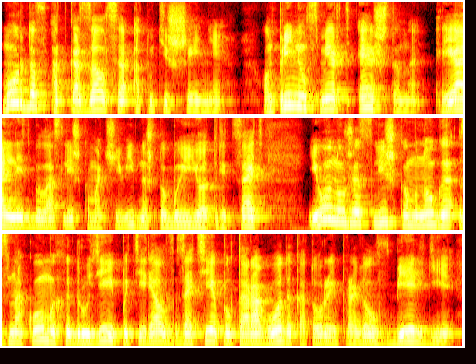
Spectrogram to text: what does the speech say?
Мордов отказался от утешения. Он принял смерть Эштона. Реальность была слишком очевидна, чтобы ее отрицать, и он уже слишком много знакомых и друзей потерял за те полтора года, которые провел в Бельгии.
